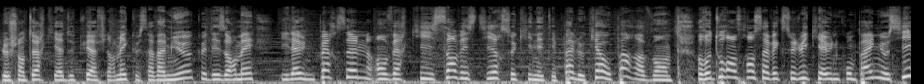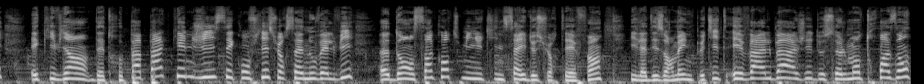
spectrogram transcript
Le chanteur qui a depuis affirmé que ça va mieux, que désormais il a une personne envers qui s'investir, ce qui n'était pas le cas auparavant. Retour en France avec celui qui a une compagne aussi et qui vient d'être papa. Kenji s'est confié sur sa nouvelle vie euh, dans 50 minutes inside sur TF1. Il a désormais une petite Eva Alba âgée de seulement 3 ans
